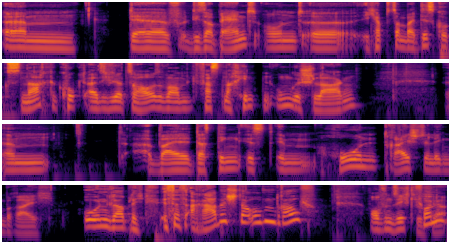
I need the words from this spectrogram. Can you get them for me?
Ähm, der, dieser Band und äh, ich habe es dann bei Discogs nachgeguckt, als ich wieder zu Hause war und fast nach hinten umgeschlagen, ähm, weil das Ding ist im hohen dreistelligen Bereich. Unglaublich. Ist das Arabisch da oben drauf? Offensichtlich, Vorne? ja.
